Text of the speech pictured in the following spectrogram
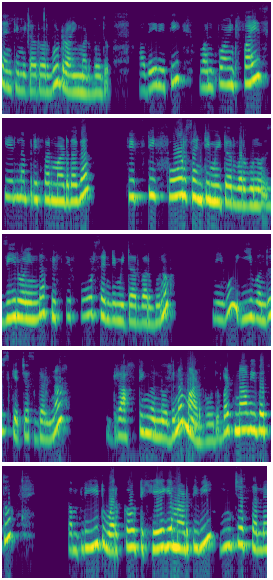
ಸೆಂಟಿಮೀಟರ್ವರೆಗೂ ಡ್ರಾಯಿಂಗ್ ಮಾಡ್ಬೋದು ಅದೇ ರೀತಿ ಒನ್ ಪಾಯಿಂಟ್ ಫೈವ್ ಸ್ಕೇಲ್ನ ಪ್ರಿಫರ್ ಮಾಡಿದಾಗ ಫಿಫ್ಟಿ ಫೋರ್ ಸೆಂಟಿಮೀಟರ್ವರೆಗೂ ಝೀರೋಯಿಂದ ಫಿಫ್ಟಿ ಫೋರ್ ಸೆಂಟಿಮೀಟರ್ವರೆಗೂ ನೀವು ಈ ಒಂದು ಸ್ಕೆಚಸ್ಗಳನ್ನ ಡ್ರಾಫ್ಟಿಂಗ್ ಅನ್ನೋದನ್ನು ಮಾಡ್ಬೋದು. ಬಟ್ ನಾವಿವತ್ತು ಕಂಪ್ಲೀಟ್ ವರ್ಕೌಟ್ ಹೇಗೆ ಮಾಡ್ತೀವಿ ಇಂಚಸ್ಸಲ್ಲೇ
